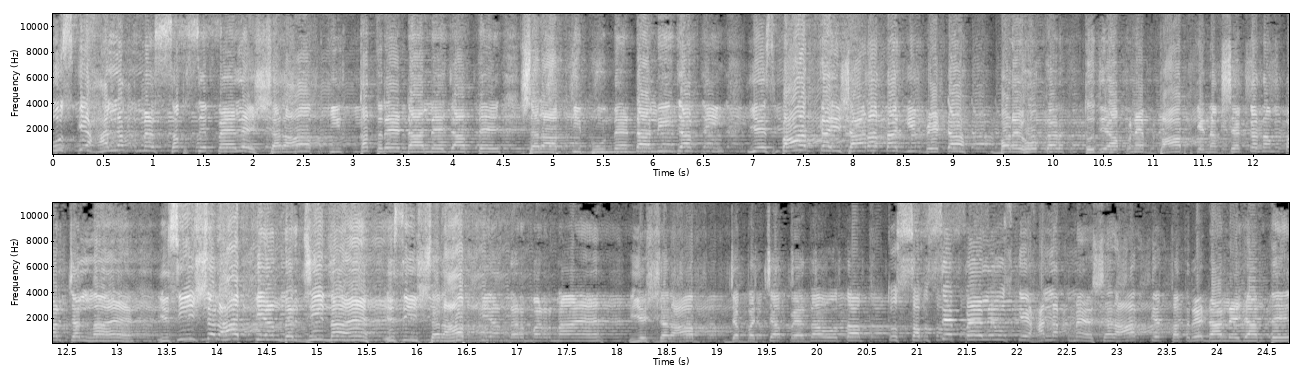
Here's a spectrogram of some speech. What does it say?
उसके हलक में सबसे पहले शराब की कतरे डाले जाते, शराब की बूंदें डाली जाती। ये इस बात का इशारा था कि बेटा, बड़े होकर तुझे अपने बाप के नक्शे कदम पर चलना है। इसी शराब के अंदर जीना है, इसी शराब के अंदर मरना है। ये शराब जब बच्चा पैदा होता तो सबसे पहले उसके हलक में शराब के कतरे डाले जाते,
